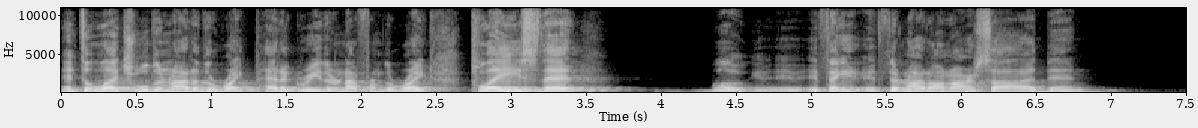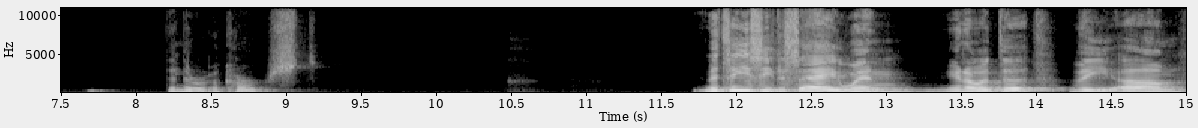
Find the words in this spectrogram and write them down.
intellectual, they're not of the right pedigree, they're not from the right place. That, look, if, they, if they're not on our side, then, then they're accursed. And it's easy to say when, you know, at the, the, um,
